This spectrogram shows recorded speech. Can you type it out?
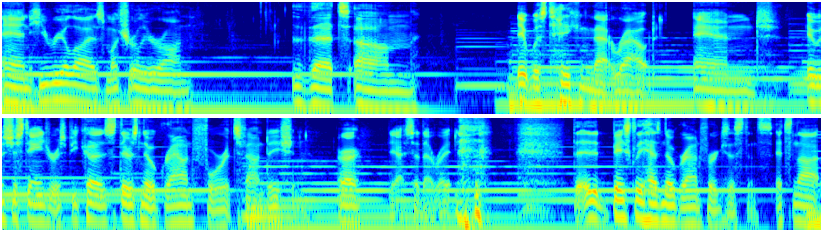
and he realized much earlier on that um, it was taking that route and it was just dangerous because there's no ground for its foundation. Or yeah, I said that right. it basically has no ground for existence. It's not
